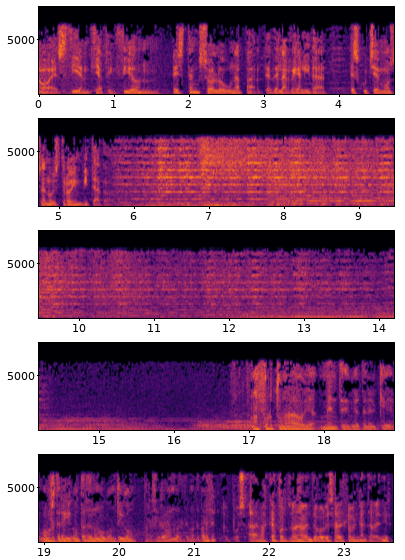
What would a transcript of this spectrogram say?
No es ciencia ficción, es tan solo una parte de la realidad. Escuchemos a nuestro invitado. Afortunadamente voy a tener que, vamos a tener que contar de nuevo contigo para seguir hablando del tema, ¿te parece? Pues además que afortunadamente porque sabes que me encanta venir.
